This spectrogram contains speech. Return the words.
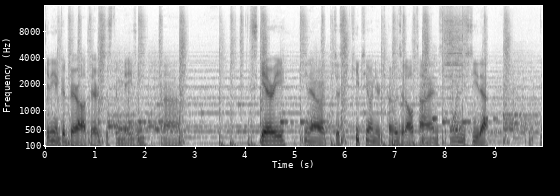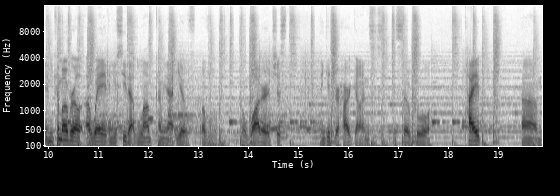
getting a good barrel out there is just amazing. Uh, scary, you know, it just keeps you on your toes at all times. And when you see that, when you come over a, a wave and you see that lump coming at you of, of, of water, it's just, it gets your heart going. It's, it's so cool. Pipe, um,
